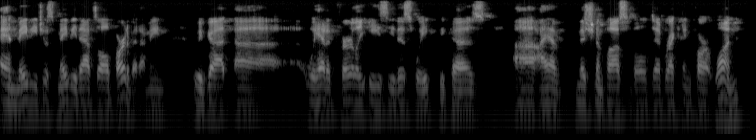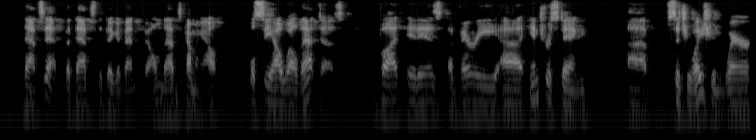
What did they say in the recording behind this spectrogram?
and maybe just maybe that's all part of it. I mean, we've got uh, we had it fairly easy this week because uh, I have Mission Impossible: Dead Reckoning Part One. That's it, but that's the big event film that's coming out. We'll see how well that does, but it is a very uh, interesting uh, situation where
